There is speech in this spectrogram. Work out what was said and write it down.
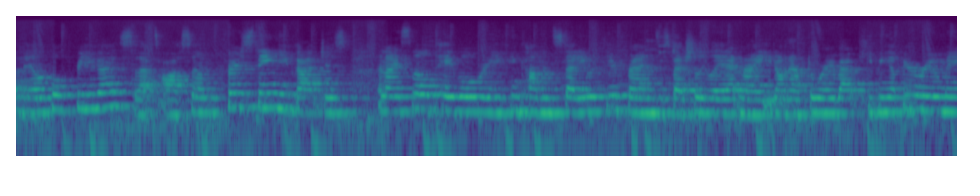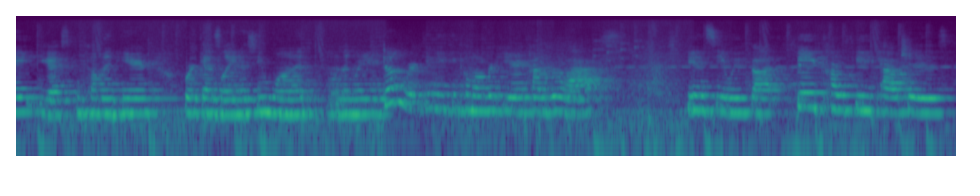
available for you guys, so that's awesome. First thing, you've got just a nice little table where you can come and study with your friends, especially late at night. You don't have to worry about keeping up your roommate. You guys can come in here, work as late as you want, and then when you're done working, you can come over here and kind of relax. You can see we've got big comfy couches,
